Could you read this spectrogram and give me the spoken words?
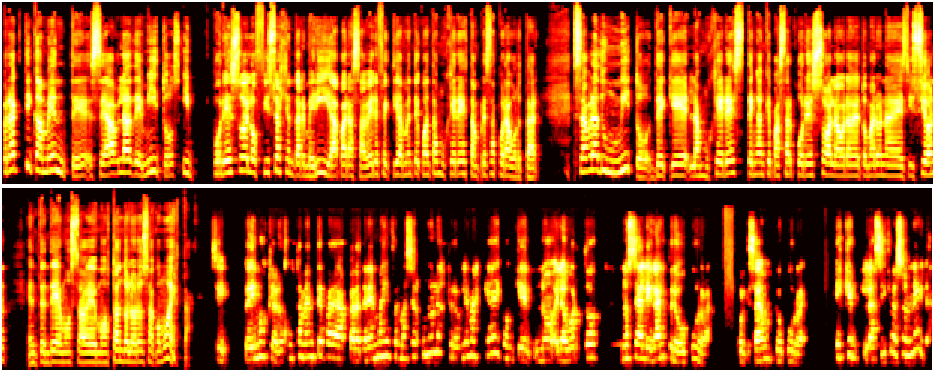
prácticamente se habla de mitos y por eso el oficio a gendarmería, para saber efectivamente cuántas mujeres están presas por abortar. Se habla de un mito de que las mujeres tengan que pasar por eso a la hora de tomar una decisión, entendemos, sabemos, tan dolorosa como esta. Sí, pedimos, claro, justamente para, para, tener más información, uno de los problemas que hay con que no, el aborto no sea legal, pero ocurra, porque sabemos que ocurre, es que las cifras son negras.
